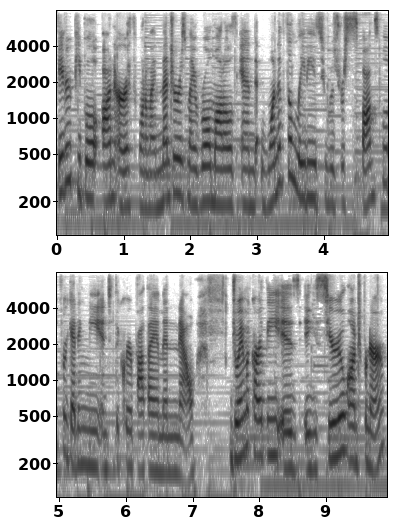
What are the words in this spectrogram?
favorite people on earth, one of my mentors, my role models, and one of the ladies who was responsible for getting me into the career path I am in now. Joy McCarthy is a serial entrepreneur.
